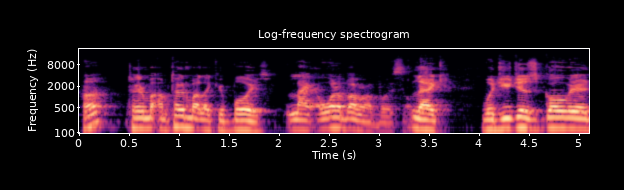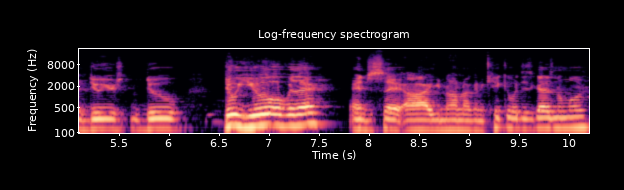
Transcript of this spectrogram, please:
Huh? Talking about I'm talking about like your boys. Like, what about my boys? Like, would you just go over there and do your do do you over there and just say, ah, you know, I'm not gonna kick it with these guys no more?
